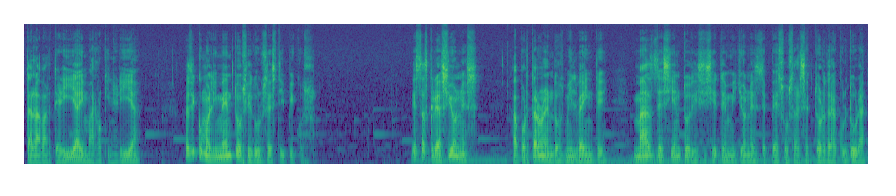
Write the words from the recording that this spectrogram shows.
talabartería y marroquinería, así como alimentos y dulces típicos. Estas creaciones aportaron en 2020 más de 117 millones de pesos al sector de la cultura,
